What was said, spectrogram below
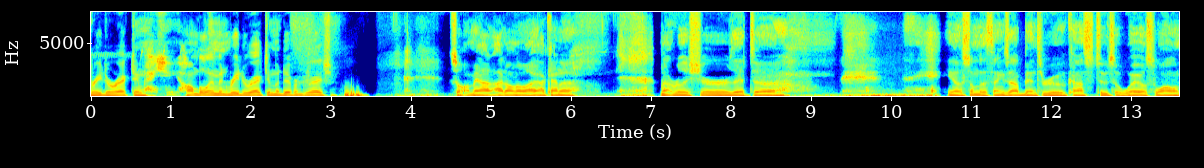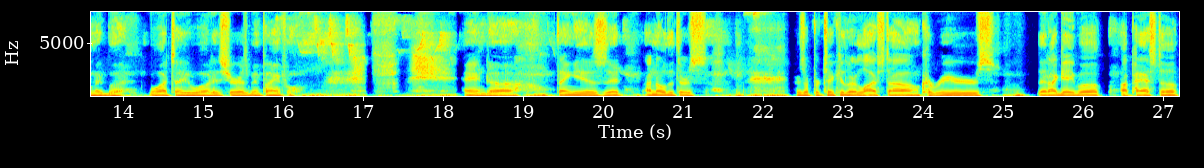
redirect him, humble him, and redirect him a different direction. So I mean, I, I don't know. I, I kind of not really sure that uh, you know some of the things I've been through constitutes a whale swallowing me, but boy, I tell you what, it sure has been painful. And uh, thing is that I know that there's there's a particular lifestyle, careers that I gave up, I passed up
